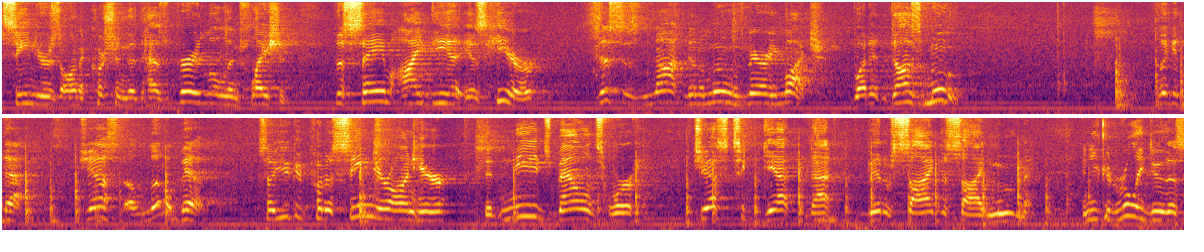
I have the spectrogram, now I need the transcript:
seniors on a cushion that has very little inflation. The same idea is here. This is not going to move very much, but it does move. Look at that. Just a little bit. So you could put a senior on here that needs balance work just to get that bit of side-to-side -side movement. And you could really do this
